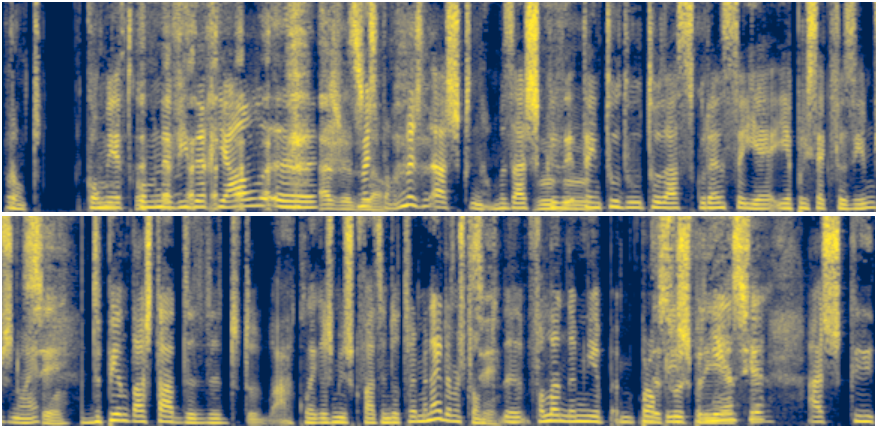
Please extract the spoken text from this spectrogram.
Pronto, como, é, como na vida real. Uh, Às vezes mas, não. Pronto, mas acho que não, mas acho que uhum. tem tudo, toda a segurança e é, e é, por isso é que fazemos, não é? Sim. Depende, lá está, de, de, de, há colegas meus que fazem de outra maneira, mas pronto, uh, falando da minha própria da experiência, experiência, acho que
